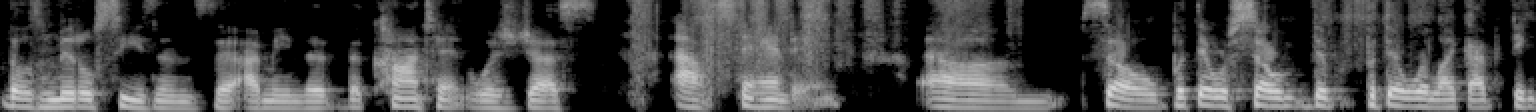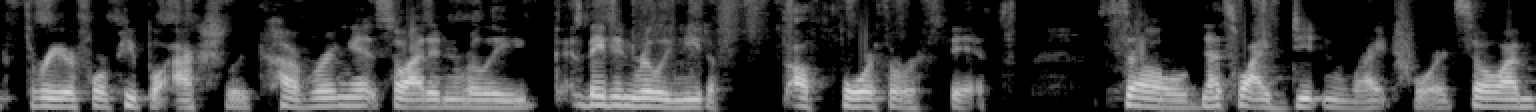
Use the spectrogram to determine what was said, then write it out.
those middle seasons. That I mean, the the content was just outstanding. Um, so, but there were so, but there were like I think three or four people actually covering it. So I didn't really, they didn't really need a, a fourth or a fifth so that's why I didn't write for it. So I'm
